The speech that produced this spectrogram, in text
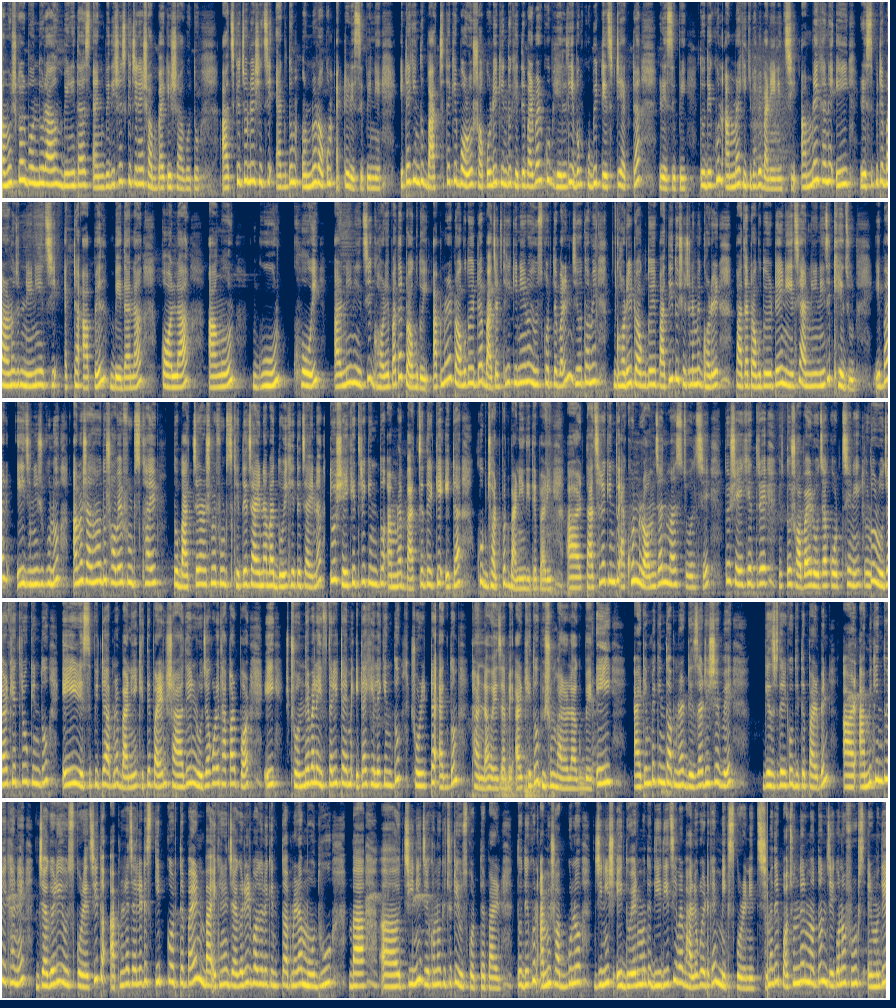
নমস্কার বন্ধুরা, বিনিতাস অ্যান্ড বিদিশাস কিচেনে সবাইকে স্বাগত। আজকে চলে এসেছি একদম অন্যরকম একটা রেসিপি নিয়ে। এটা কিন্তু বাচ্চা থেকে বড় সকলেই কিন্তু খেতে পারবে আর খুব হেলদি এবং খুবই টেস্টি একটা রেসিপি তো দেখুন আমরা কী কীভাবে বানিয়ে নিচ্ছি। আমরা এখানে এই রেসিপিটা বানানোর জন্য নিয়ে নিয়েছি একটা আপেল, বেদানা, কলা, আঙুর, গুড়, খই আর নিয়ে নিয়েছি ঘরে পাতা টক দই। আপনারা টক দইটা বাজার থেকে কিনে এনেও ইউজ করতে পারেন। যেহেতু আমি ঘরেই টক দই পাতি, তো সেজন্য আমি ঘরের পাতা টক দইটাই নিয়েছি আর নিয়ে নিয়েছি খেজুর। এবার এই জিনিসগুলো আমরা সাধারণত সবাই ফ্রুটস খাই। তো বাচ্চারা অনেক সময় ফ্রুটস খেতে চায় না বা দই খেতে চায় না, তো সেই ক্ষেত্রে কিন্তু আমরা বাচ্চাদেরকে এটা খুব ঝটপট বানিয়ে দিতে পারি। আর তাছাড়া কিন্তু এখন রমজান মাস চলছে, তো সেই ক্ষেত্রে তো সবাই রোজা করছেনই, তো রোজার ক্ষেত্রেও কিন্তু এই রেসিপিটা আপনারা বানিয়ে খেতে পারেন। সারাদিন রোজা করে থাকার পর এই সন্ধেবেলা ইফতারির টাইমে এটা খেলে কিন্তু শরীরটা একদম ঠান্ডা হয়ে যাবে আর খেতেও ভীষণ ভালো লাগবে। এই আইটেমটা কিন্তু আপনারা ডেজার্ট হিসেবে গেস্টদেরকেও দিতে পারবেন। আর আমি কিন্তু এখানে জাগারি ইউজ করেছি, তো আপনারা চাইলে এটা স্কিপ করতে পারেন বা এখানে জাগারির বদলে কিন্তু আপনারা মধু বা চিনি যে কোনো কিছুটি ইউজ করতে পারেন। তো দেখুন, আমি সবগুলো জিনিস এই দইয়ের মধ্যে দিয়ে দিয়েছি, এবার ভালো করে এটাকে মিক্স করে নিচ্ছি। আমাদের পছন্দের মতন যে কোনো ফ্রুটস এর মধ্যে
